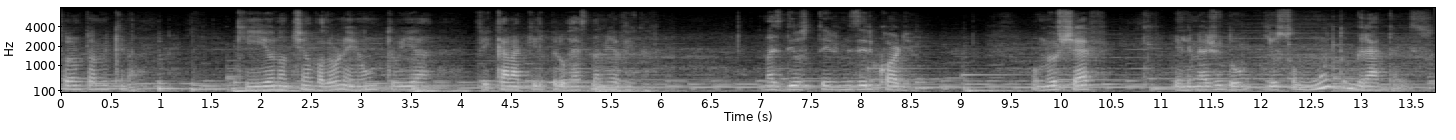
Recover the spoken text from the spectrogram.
falando para mim que não, que eu não tinha valor nenhum, que eu ia ficar naquilo pelo resto da minha vida. Mas Deus teve misericórdia. O meu chefe, ele me ajudou e eu sou muito grato a isso,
